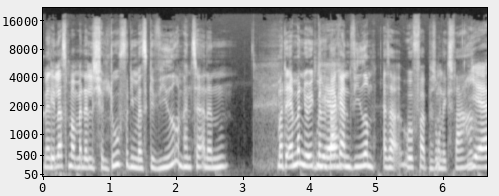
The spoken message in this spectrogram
Men Ellers må man er lidt jaloux, fordi man skal vide, om han ser en anden. Men det er man jo ikke, man vil Ja. bare gerne vide, om, altså, hvorfor personen ikke svarer. Ja,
